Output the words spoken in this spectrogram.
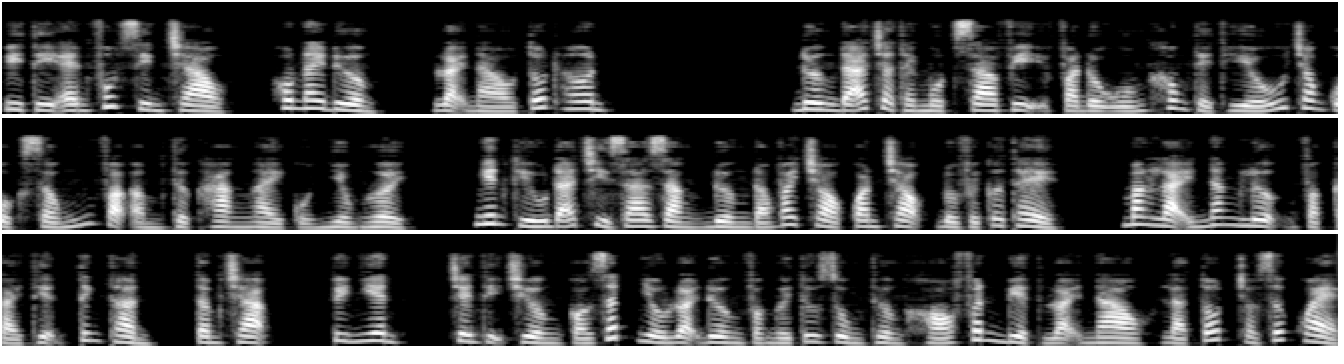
VTN Food xin chào, hôm nay đường, loại nào tốt hơn? Đường đã trở thành một gia vị và đồ uống không thể thiếu trong cuộc sống và ẩm thực hàng ngày của nhiều người. Nghiên cứu đã chỉ ra rằng đường đóng vai trò quan trọng đối với cơ thể, mang lại năng lượng và cải thiện tinh thần, tâm trạng. Tuy nhiên, trên thị trường có rất nhiều loại đường và người tiêu dùng thường khó phân biệt loại nào là tốt cho sức khỏe.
